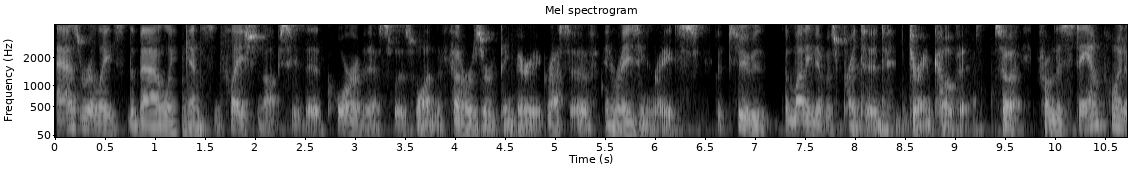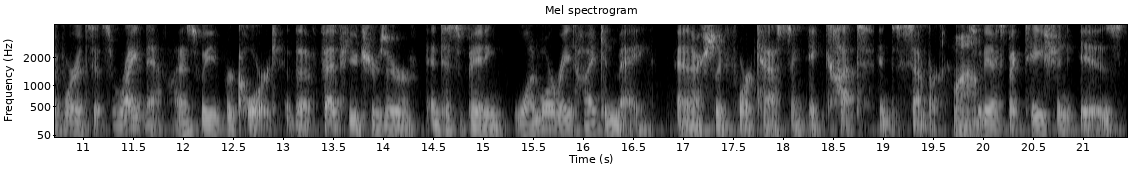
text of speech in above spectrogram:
As relates to the battle against inflation, obviously the core of this was one, the Federal Reserve being very aggressive in raising rates, but two, the money that was printed during COVID. So, from the standpoint of where it sits right now, as we record, the Fed futures are anticipating one more rate hike in May, and actually forecasting a cut in December. Wow. So the expectation is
